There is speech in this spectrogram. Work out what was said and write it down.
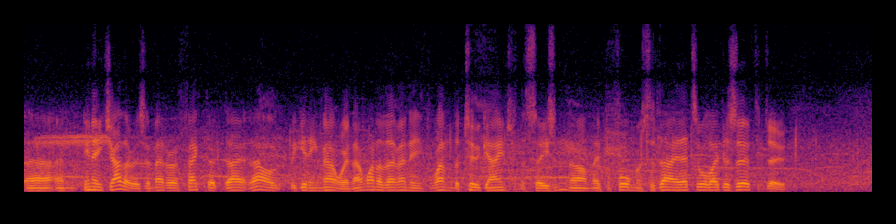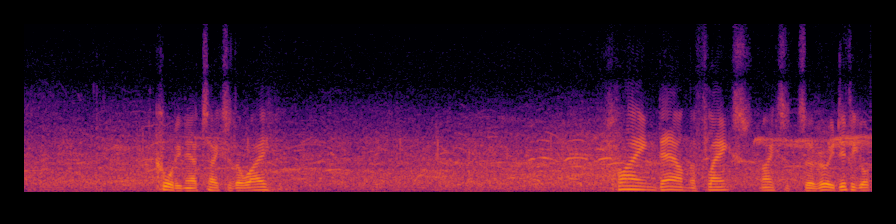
uh, and in each other, as a matter of fact, that they, they'll be getting nowhere. Now, one of them only won the two games for the season. On their performance today, that's all they deserve to do. Cordy now takes it away. Playing down the flanks makes it uh, very difficult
